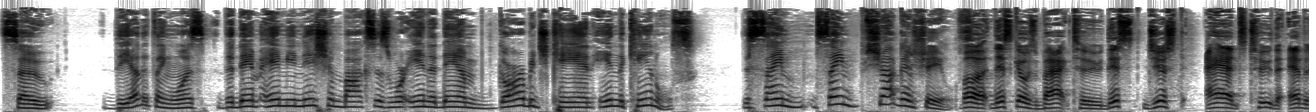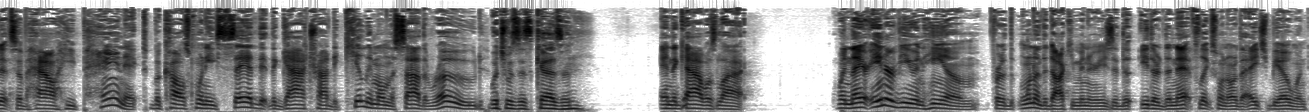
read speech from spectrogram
So the other thing was the damn ammunition boxes were in a damn garbage can in the kennels. The same same shotgun shells. But this goes back to this just adds to the evidence of how he panicked because when he said that the guy tried to kill him on the side of the road which was his cousin. and the guy was like when they're interviewing him for one of the documentaries either the Netflix one or the HBO one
